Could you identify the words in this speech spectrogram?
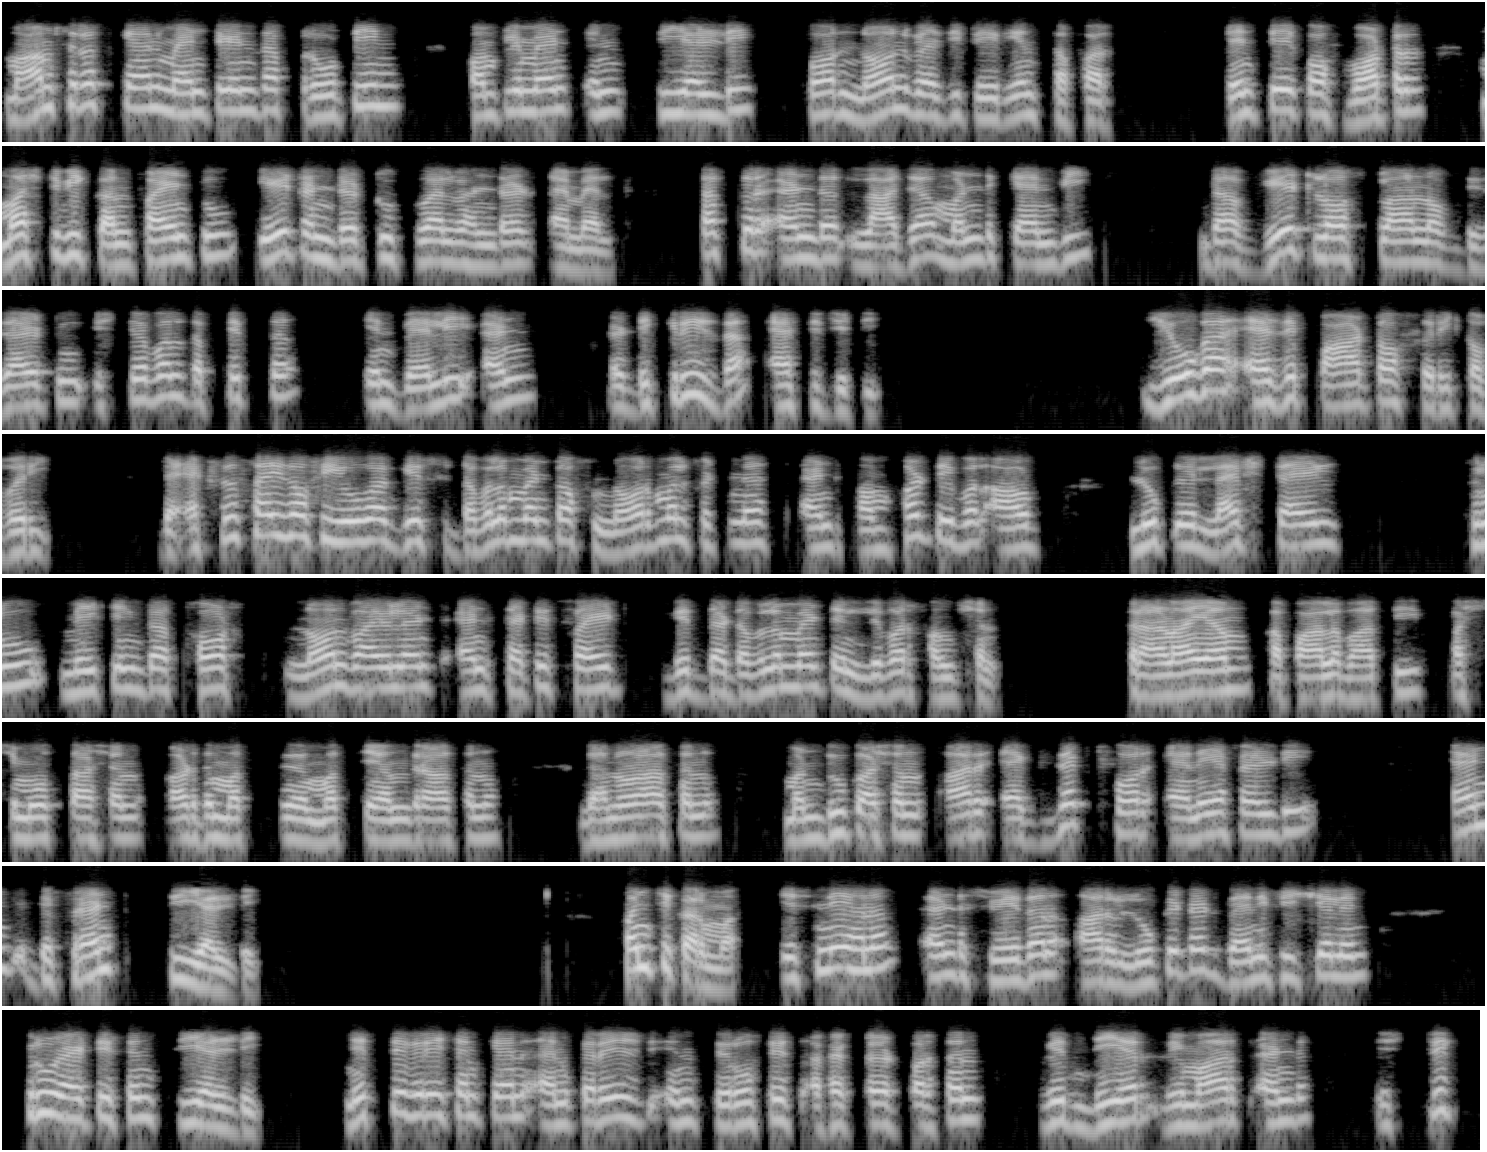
Mamsaras can maintain the protein complement in CLD for non-vegetarian sufferers. Intake of water must be confined to 800 to 1200 ml. Takra and Laja Mand can be the weight loss plan of desire to stable the pitta in belly and decrease the acidity. Yoga as a part of recovery. The exercise of yoga gives development of normal fitness and comfortable outlook a lifestyle through making the thoughts non-violent and satisfied with the development in liver function. Pranayama kapal bhati paschimottanasana ardha matsyendrasana, dhanurasana, mandukasana are exact for N F L D and different C L D panchakarma snehan and swedan are located beneficial in through in C L D nitya virechan can encourage in cirrhosis affected person with near remark and strict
